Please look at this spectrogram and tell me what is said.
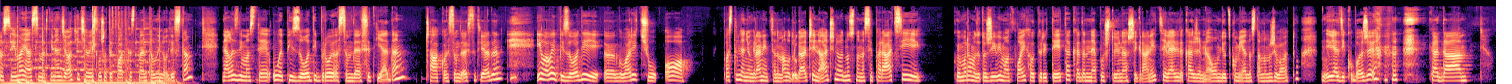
Pozdrav svima, ja sam Martina Đokić, a vi slušate podcast Mentalni nudista. Nalazimo se u epizodi broj 81, čak 81. I u ovoj epizodi uh, govorit ću o postavljanju granica na malo drugačiji način, odnosno na separaciji koju moramo da doživimo od svojih autoriteta kada ne poštuju naše granice ili ajde da kažem na ovom ljudskom i jednostavnom životu, jeziku Bože, kada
